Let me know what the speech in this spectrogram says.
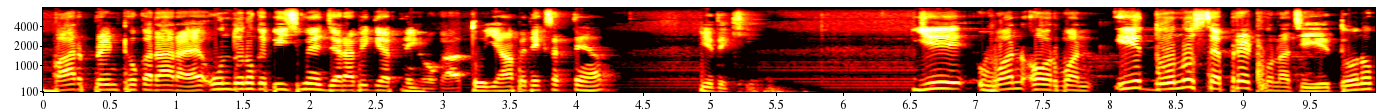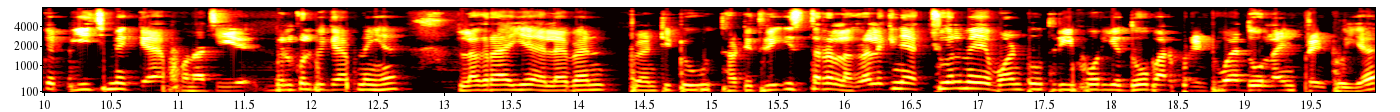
बार प्रिंट होकर आ रहा है, उन दोनों के बीच में जरा भी गैप नहीं होगा। तो यहाँ पे देख सकते हैं आप, ये देखिए। ये वन और वन ये दोनों सेपरेट होना चाहिए, दोनों के बीच में गैप होना चाहिए। बिल्कुल भी गैप नहीं है। लग रहा है ये 11 22 33 इस तरह लग रहा है, लेकिन एक्चुअल में ये 1 2 3 4 ये दो बार प्रिंट हुआ है, दो लाइन प्रिंट हुई है।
